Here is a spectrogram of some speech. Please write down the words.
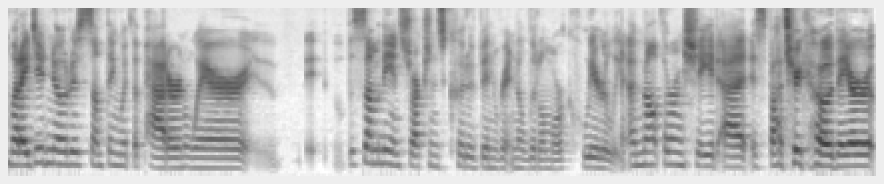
but I did notice something with the pattern where some of the instructions could have been written a little more clearly. I'm not throwing shade at Espace Tricot. They are,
